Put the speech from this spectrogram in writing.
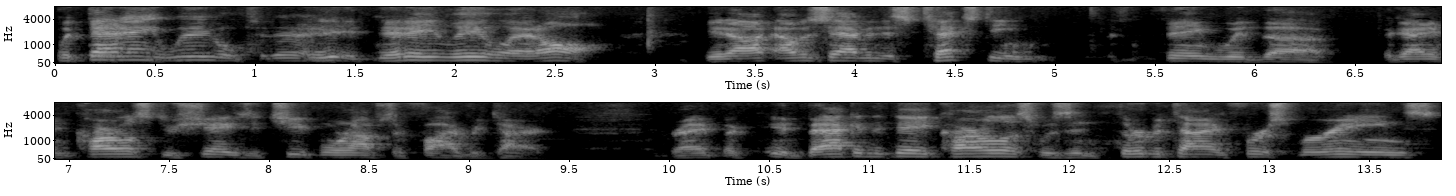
but that, that ain't legal today. It, it, ain't legal at all. You know, I, I was having this texting thing with uh, a guy named Carlos Duchesne. He's the Chief Warrant Officer Five, retired, right? But in, back in the day, Carlos was in Third Battalion, First Marines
